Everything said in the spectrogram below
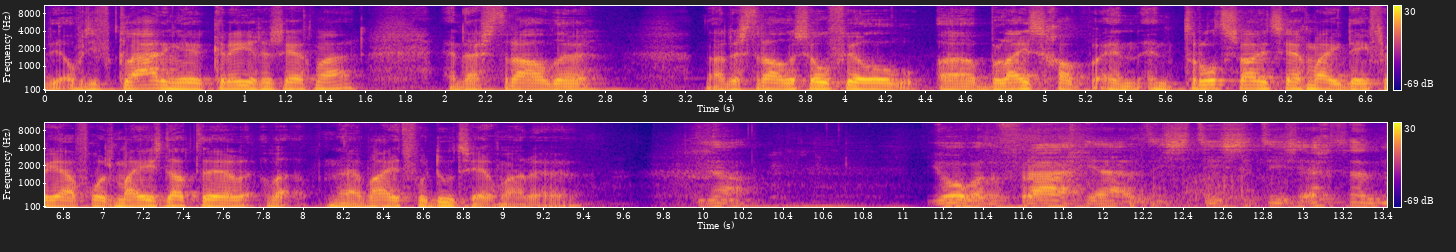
die, of die verklaringen kregen, zeg maar. En daar straalde, nou, daar straalde zoveel beleidschap en, en trots uit, zeg maar. Ik denk van ja, volgens mij is dat eh, wa- nou, waar je het voor doet, zeg maar. Ja. Joh, wat een vraag. Ja, het is, het is, het is echt een,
